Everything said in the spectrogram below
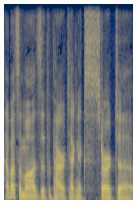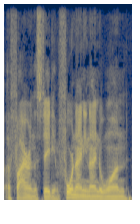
how about some odds that the pyrotechnics start uh, a fire in the stadium 499 to 1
